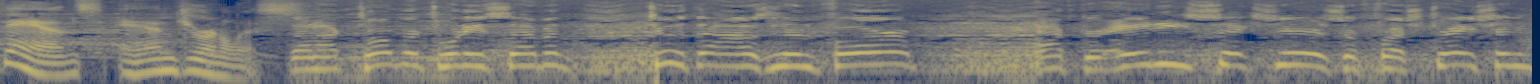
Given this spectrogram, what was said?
fans, and journalists. On October 27, 2004, after 86 years of frustration,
